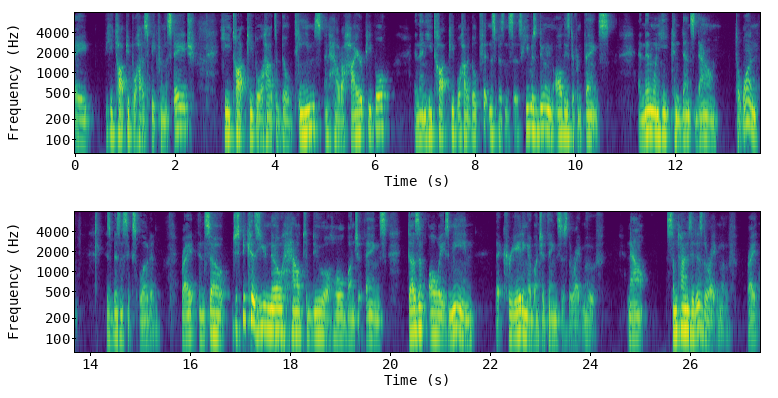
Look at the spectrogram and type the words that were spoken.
a he taught people how to speak from the stage. He taught people how to build teams and how to hire people. And then he taught people how to build fitness businesses. He was doing all these different things. And then when he condensed down to one his business exploded right? And so just because you know how to do a whole bunch of things doesn't always mean that creating a bunch of things is the right move. Now sometimes it is the right move right?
